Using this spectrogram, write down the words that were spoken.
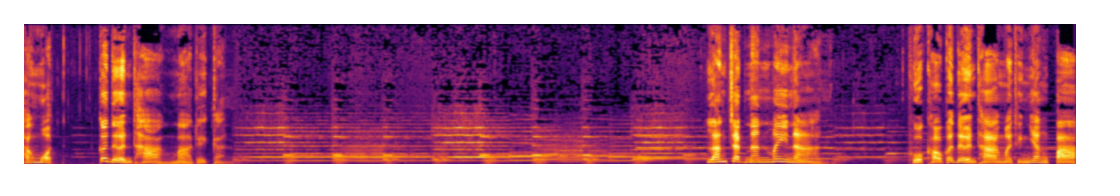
ทั้งหมดก็เดินทางมาด้วยกัน หลังจากนั้นไม่นาน พวกเขาก็เดินทางมาถึงยังป่า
